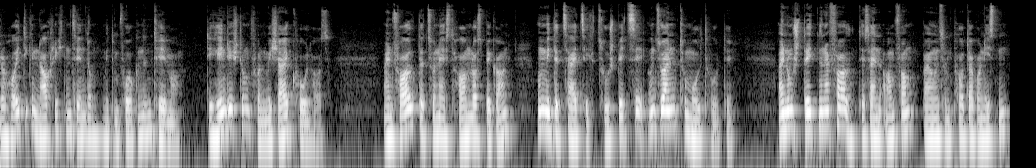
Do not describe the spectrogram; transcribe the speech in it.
unserer heutigen Nachrichtensendung mit dem folgenden Thema: Die Hinrichtung von Michael Kohlhaas. Ein Fall, der zunächst harmlos begann und mit der Zeit sich zuspitzte und zu einem Tumult wurde. Ein umstrittener Fall, der seinen Anfang bei unserem Protagonisten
